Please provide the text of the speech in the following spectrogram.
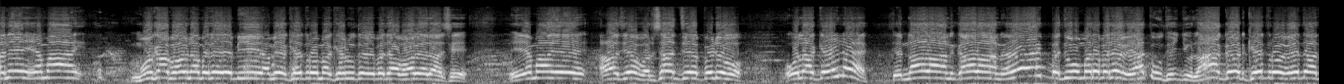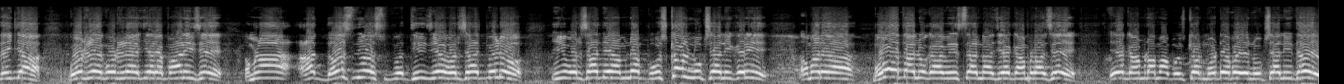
અને એમાં મોંઘા ભાવના બધા બી અમે ખેતરોમાં ખેડૂતો એ બધા વાવેલા છે. એમાં એ આ જે વરસાદ જે પડ્યો, ઓલા કહે ને કે નાળા ને ગાળા ને એ બધું અમારે બધા વ્યાતું થઈ ગયું. લાગઢ ખેતરો વેતા થઈ ગયા. ગોઠણે ગોઠણે અત્યારે પાણી છે. હમણાં આ દસ દિવસથી જે વરસાદ પડ્યો એ વરસાદે અમને પુષ્કળ નુકસાની કરી. અમારા ભવા તાલુકા વિસ્તારના જે ગામડા છે એ ગામડામાં પુષ્કળ મોટે ભાઈ નુકસાની થઈ.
